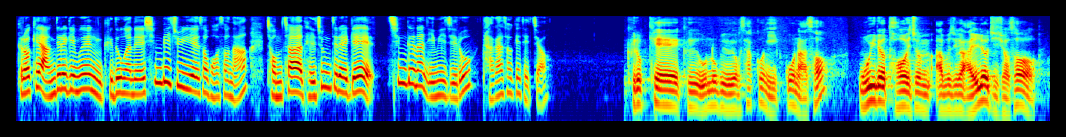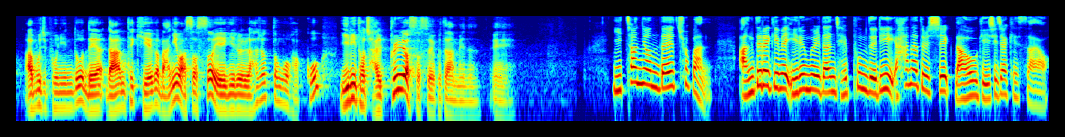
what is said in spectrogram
그렇게 앙드레 김은 그동안의 신비주의에서 벗어나 점차 대중들에게 친근한 이미지로 다가서게 되죠. 그렇게 그 온로비 의혹 사건이 있고 나서 오히려 더 좀 아버지가 알려지셔서 아버지 본인도 내, 나한테 기회가 많이 왔었어 얘기를 하셨던 것 같고 일이 더 잘 풀렸었어요 그 다음에는 예. 2000년대 초반 앙드레 김의 이름을 단 제품들이 하나둘씩 나오기 시작했어요.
